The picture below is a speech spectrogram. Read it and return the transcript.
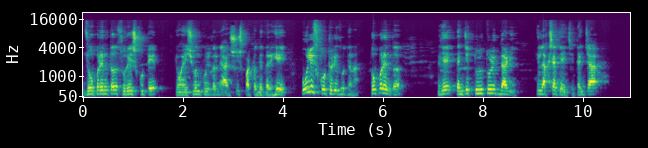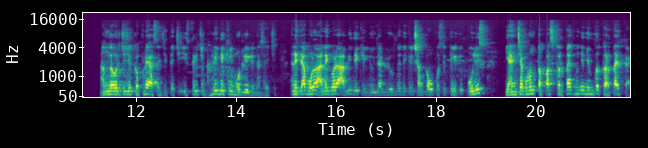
जोपर्यंत सुरेश कुटे किंवा यशवंत कुलकर्णी आशिष पाटोदेकर हे पोलीस कोठडीत होते ना तोपर्यंत म्हणजे त्यांची तुळतुळीत दाढी ही लक्षात यायची. त्यांच्या अंगावरचे जे कपडे असायचे त्याची इस्त्रीची घडी देखील मोडलेली नसायची. आणि त्यामुळं अनेक वेळा आम्ही देखील न्यूज अँड व्ह्यूजने देखील शंका उपस्थित केली की पोलीस यांच्याकडून तपास करतायत म्हणजे नेमकं करतायत काय?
